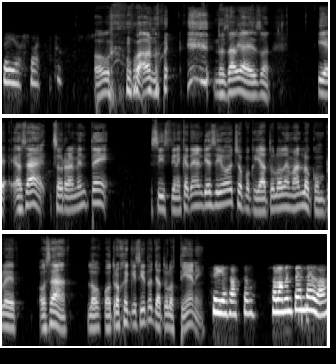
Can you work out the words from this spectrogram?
Sí, exacto. Oh, wow, no, no sabía eso. Y, eh, o sea, so realmente, si tienes que tener 18, porque ya tú lo demás lo cumples, o sea, los otros requisitos ya tú los tienes. Sí, exacto. Solamente es la edad.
